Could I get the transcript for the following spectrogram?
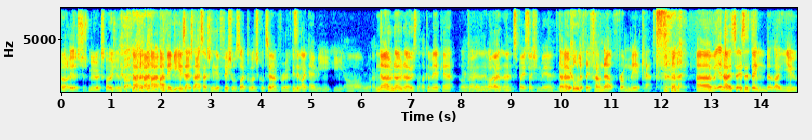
oh yeah, it's just mere exposure, but I, I think it is actually that's actually the official psychological term for it. Is it like M E E R or M- No, no, no, it's not like a meerkat. Or Okay. anything Not like no. Space Station Mir. That'd No. be cool if they found out from meerkats. Uh, but yeah, no, it's, it's a thing that like you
